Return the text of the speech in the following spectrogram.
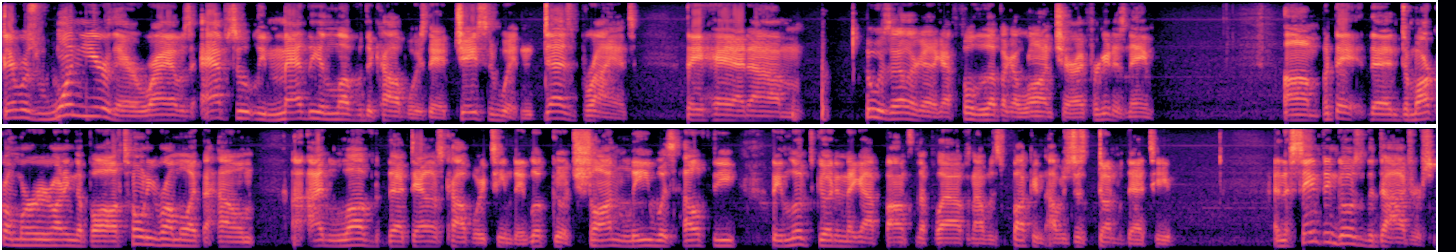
There was one year there where I was absolutely madly in love with the Cowboys. They had Jason Witten, Dez Bryant. They had um, who was the other guy that got folded up like a lawn chair? I forget his name. Um, but they then Demarco Murray running the ball, Tony Romo at the helm. I loved that Dallas Cowboy team. They looked good. Sean Lee was healthy. They looked good, and they got bounced in the playoffs. And I was fucking, I was just done with that team. And the same thing goes with the Dodgers.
